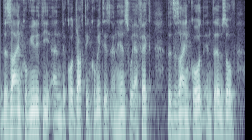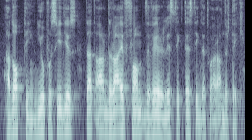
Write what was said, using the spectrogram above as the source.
design community and the code drafting committees, and hence we affect the design code in terms of adopting new procedures that are derived from the very realistic testing that we are undertaking.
